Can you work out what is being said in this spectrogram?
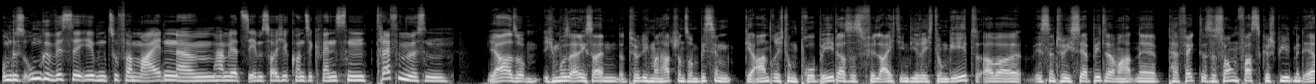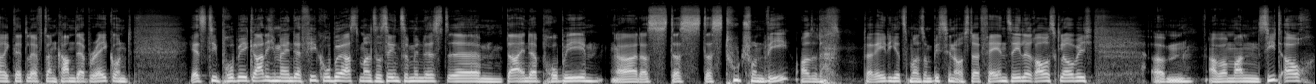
um das Ungewisse eben zu vermeiden, ähm, haben wir jetzt eben solche Konsequenzen treffen müssen. Ja, also ich muss ehrlich sein, natürlich, man hat schon so ein bisschen geahnt Richtung Pro B, dass es vielleicht in die Richtung geht, aber ist natürlich sehr bitter. Man hat eine perfekte Saison fast gespielt mit Eric Detlef, dann kam der Break und jetzt die Pro B gar nicht mehr in der Viehgruppe erstmal zu sehen, zumindest ähm, da in der Pro B, ja, das, das, das tut schon weh. Also das, da rede ich jetzt mal so ein bisschen aus der Fanseele raus, glaube ich. Ähm, aber man sieht auch,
